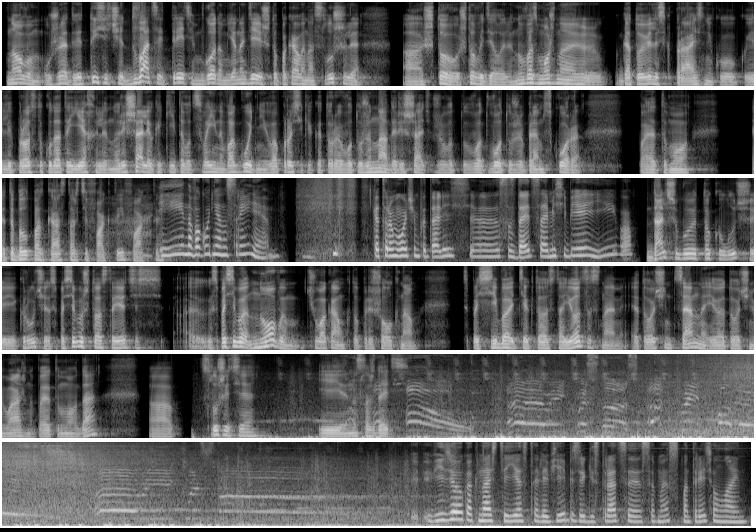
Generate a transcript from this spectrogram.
Новым уже 2023 годом. Я надеюсь, что пока вы нас слушали, а, что, что вы делали? Ну, возможно, готовились к празднику или просто куда-то ехали, но решали какие-то вот свои новогодние вопросики, которые вот уже надо решать, уже вот, вот, вот уже прям скоро. Поэтому это был подкаст «Артефакты и факты». И новогоднее настроение, которое мы очень пытались э, создать сами себе и вам. Дальше будет только лучше и круче. Спасибо, что остаетесь. э, Спасибо новым чувакам, кто пришел к нам. Спасибо те, кто остается с нами. Это очень ценно и это очень важно. Поэтому, да, а, слушайте и наслаждайтесь. Видео, как Настя ест оливье без регистрации смс смотреть онлайн.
